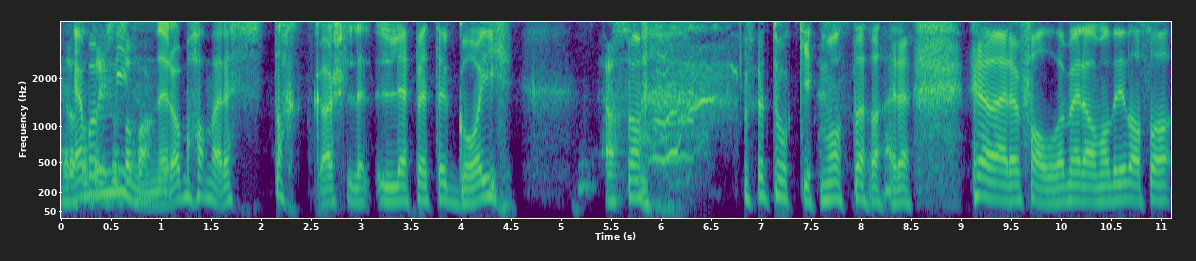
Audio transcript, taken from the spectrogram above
og og jeg bare liksom, minner om han derre stakkars Lepetegoy Lepetegoi Ja. som tok imot det der, det der fallet med Real Madrid. Altså,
